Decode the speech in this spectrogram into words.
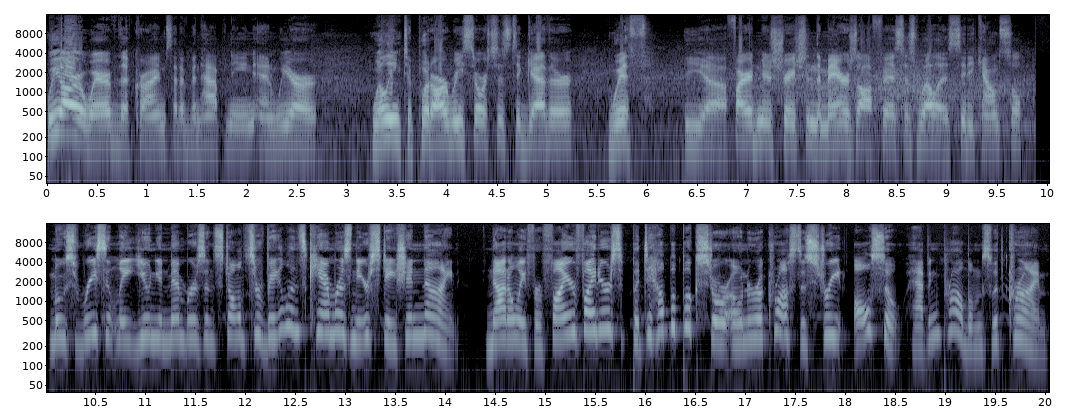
We are aware of the crimes that have been happening and we are willing to put our resources together with the uh, fire administration, the mayor's office, as well as city council. Most recently, union members installed surveillance cameras near Station 9, not only for firefighters, but to help a bookstore owner across the street also having problems with crime.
